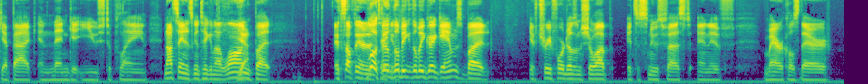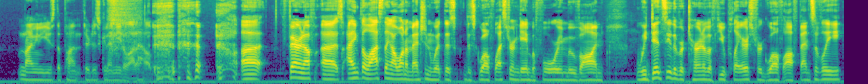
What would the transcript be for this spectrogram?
get back and then get used to playing. Not saying it's going to take him that long, Yeah. but It's something to look, take there'll, be there'll be great games, but if Tre Ford doesn't show up, it's a snooze fest. And if Miracle's there, I'm not even gonna use the punt. They're just gonna need a lot of help. Fair enough. Uh, so I think the last thing I want to mention with this this Guelph Western game before we move on, we did see the return of a few players for Guelph offensively.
